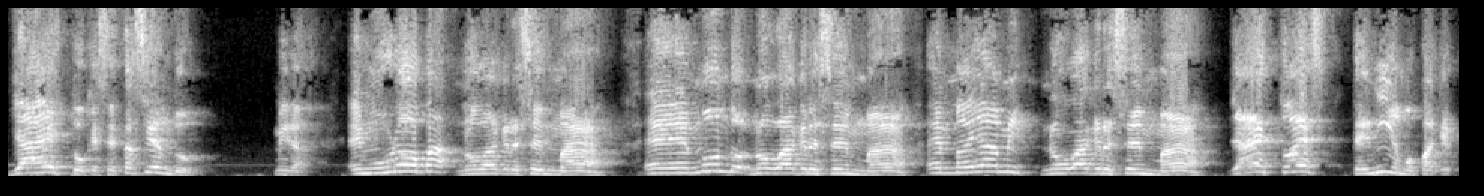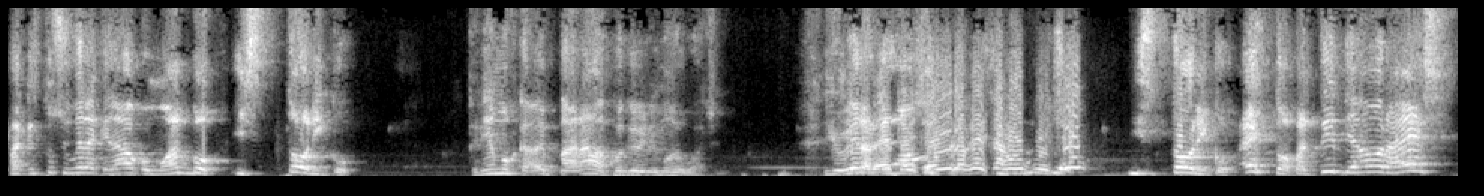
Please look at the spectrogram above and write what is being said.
Ya esto que se está haciendo, mira, en Europa no va a crecer más, en el mundo no va a crecer más, en Miami no va a crecer más. Ya esto es, teníamos, para que, para que esto se hubiera quedado como algo histórico, teníamos que haber parado después que vinimos de Washington. Y hubiera quedado seguro que esa conclusión histórico. Esto a partir de ahora es,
